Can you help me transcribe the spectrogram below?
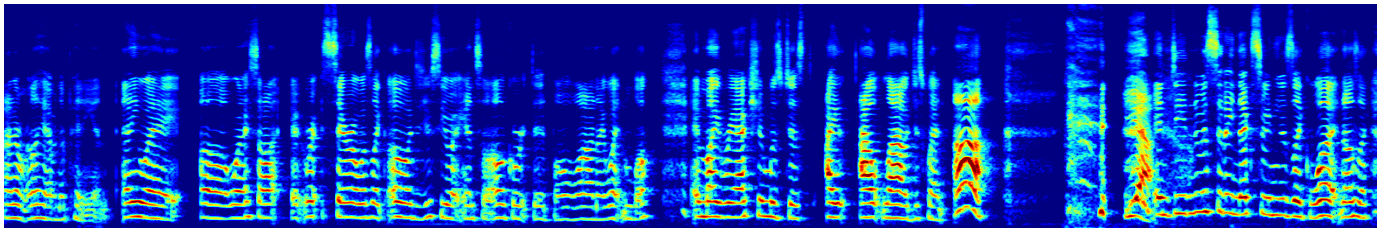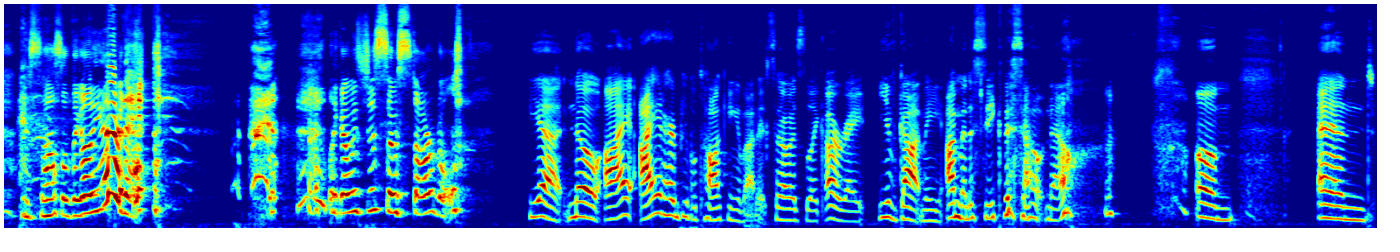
I don't really have an opinion. Anyway, uh, when I saw it, Sarah was like, "Oh, did you see what Ansel Elgort did?" Blah blah blah, and I went and looked, and my reaction was just, I out loud just went, "Ah!" Yeah. And Dean was sitting next to me, and he was like, "What?" And I was like, "I saw something on the internet." like I was just so startled. Yeah, no, I I had heard people talking about it, so I was like, "All right, you've got me. I'm going to seek this out now." um and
